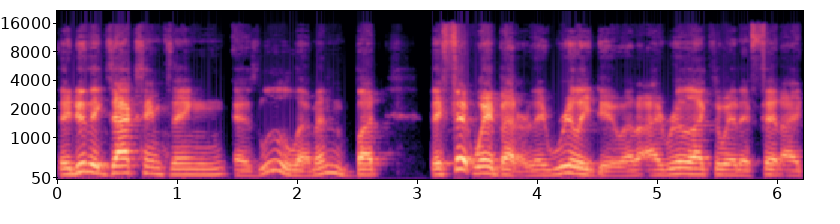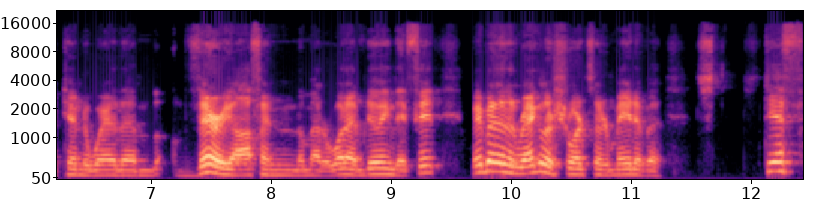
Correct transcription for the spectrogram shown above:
They do the exact same thing as Lululemon, but they fit way better. They really do. And I really like the way they fit. I tend to wear them very often, no matter what I'm doing. They fit way better than regular shorts that are made of a stiff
